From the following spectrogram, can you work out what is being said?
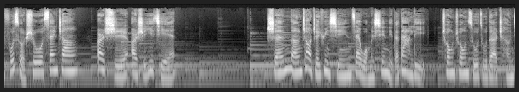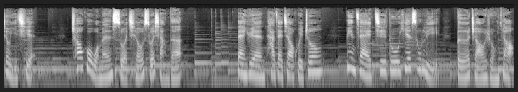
以弗所书三章二十二十一节，神能照着运行在我们心里的大力，充充足足的成就一切，超过我们所求所想的。但愿他在教会中，并在基督耶稣里得着荣耀。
